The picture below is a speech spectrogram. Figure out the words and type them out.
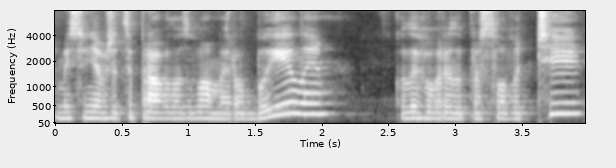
Ми сьогодні вже це правило з вами робили, коли говорили про слово to.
